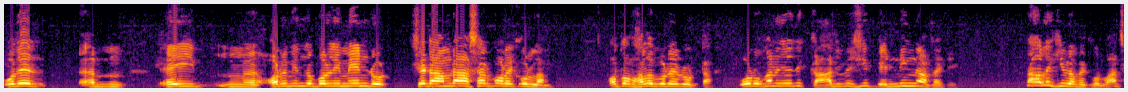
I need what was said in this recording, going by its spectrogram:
ওদের এই অরবিন্দপল্লী মেন রোড সেটা আমরা আসার পরে করলাম। অত ভালো করে রোডটা ওর ওখানে যদি কাজ বেশি পেন্ডিং না থাকে তাহলে কীভাবে করব? আজকে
